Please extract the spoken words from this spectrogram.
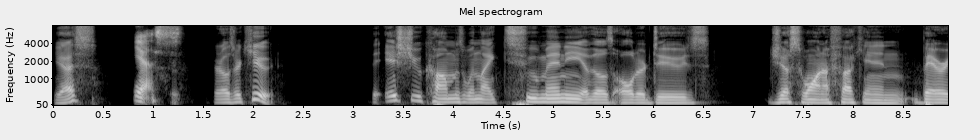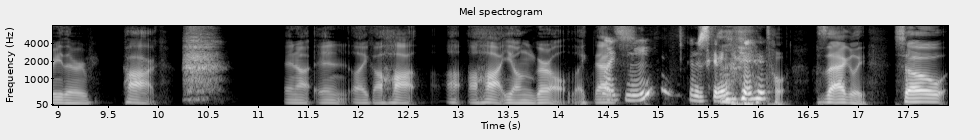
Yes, yes girls are cute. The issue comes when like too many of those older dudes just want to fucking bury their cock and uh, a in like a hot a, a hot young girl. Like that's like me i'm just kidding exactly. So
